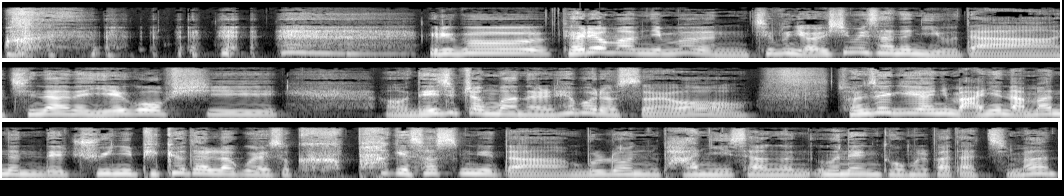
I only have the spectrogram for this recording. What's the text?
그리고 별여맘님은 집은 열심히 사는 이유다. 지난해 예고 없이 어, 내 집 장만을 해버렸어요. 전세 기한이 많이 남았는데 주인이 비켜달라고 해서 급하게 샀습니다. 물론 반 이상은 은행 도움을 받았지만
